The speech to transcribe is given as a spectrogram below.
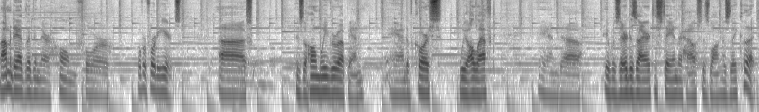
Mom and Dad lived in their home for over 40 years. Uh, is the home we grew up in, and of course, we all left, and uh, it was their desire to stay in their house as long as they could.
